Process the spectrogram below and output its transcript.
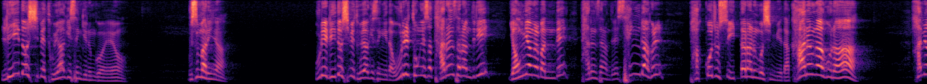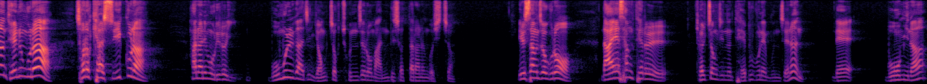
리더십의 도약이 생기는 거예요. 무슨 말이냐? 우리의 리더십의 도약이 생긴다. 우리를 통해서 다른 사람들이 영향을 받는데 다른 사람들의 생각을 바꿔줄 수 있다라는 것입니다. 가능하구나. 하면 되는구나. 저렇게 할 수 있구나. 하나님은 우리를 몸을 가진 영적 존재로 만드셨다라는 것이죠. 일상적으로 나의 상태를 결정짓는 대부분의 문제는 내 몸이나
